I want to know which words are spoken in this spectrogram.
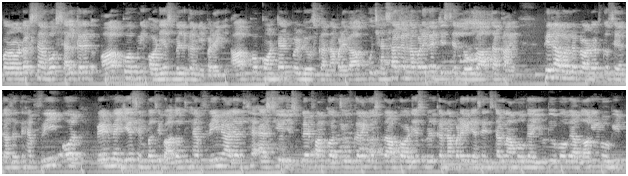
پروڈکٹس ہیں وہ سیل کریں تو آپ کو اپنی آڈینس بلڈ کرنی پڑے گی، آپ کو کانٹینٹ پروڈیوس کرنا پڑے گا، آپ کو کچھ ایسا کرنا پڑے گا جس سے لوگ آپ تک آئیں۔ پھر آپ اپنے پروڈکٹ کو سیل کر سکتے ہیں۔ فری اور پیڈ میں یہ سمپل سی بات ہوتی ہے۔ فری میں آ جاتی ہے ایس سی او جس پلیٹ فارم کو آپ چوز کریں گے، اس پر آپ کو آڈینس بلڈ کرنا پڑے گا۔ جیسے انسٹاگرام ہو گیا یوٹیوب ہو گیا بلاگنگ ہوگی۔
